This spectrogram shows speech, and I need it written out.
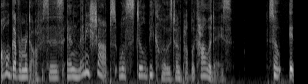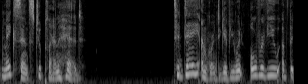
all government offices and many shops will still be closed on public holidays. So it makes sense to plan ahead. Today, I'm going to give you an overview of the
